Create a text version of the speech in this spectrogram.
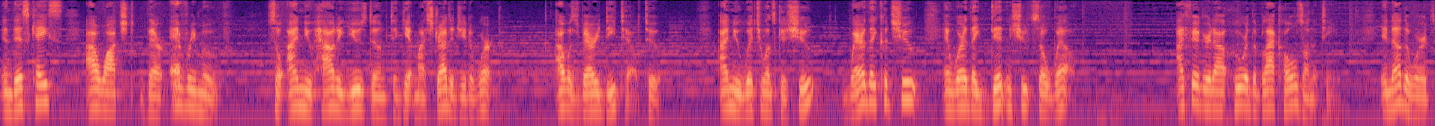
In this case, I watched their every move, so I knew how to use them to get my strategy to work. I was very detailed too. I knew which ones could shoot where they could shoot and where they didn't shoot so well. I figured out who were the black holes on the team. In other words,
